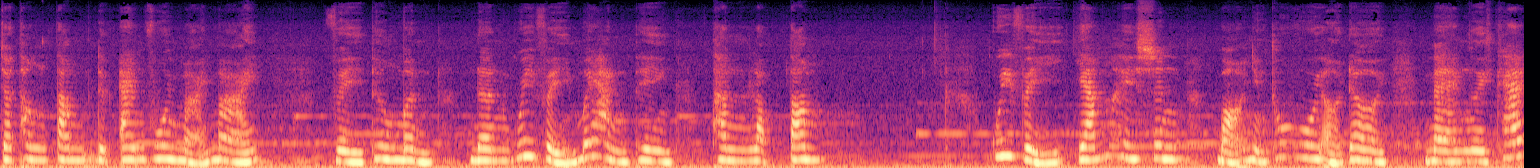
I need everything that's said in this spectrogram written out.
cho thân tâm được an vui mãi mãi. Vì thương mình, nên quý vị mới hành thiền thành lọc tâm quý vị dám hy sinh, bỏ những thú vui ở đời mà người khác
